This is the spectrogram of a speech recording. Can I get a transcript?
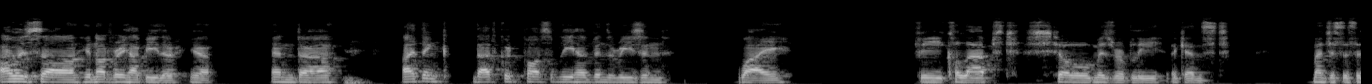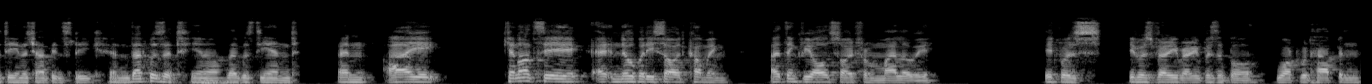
I was uh not very happy either. Yeah. And uh I think that could possibly have been the reason why we collapsed so miserably against Manchester City in the Champions League. And that was it, you know, that was the end. And I cannot say uh, nobody saw it coming. I think we all saw it from a mile away. It was it was very, very visible what would happen.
